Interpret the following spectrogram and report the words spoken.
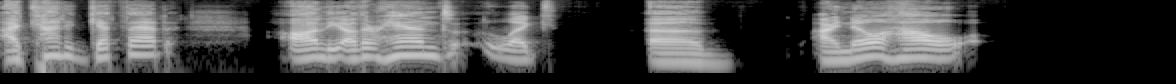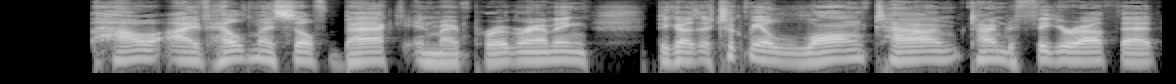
I kind of get that. On the other hand, like uh, I know how how I've held myself back in my programming because it took me a long time time to figure out that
